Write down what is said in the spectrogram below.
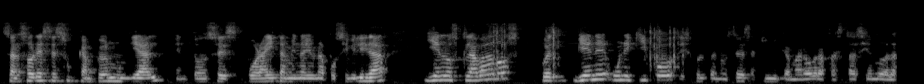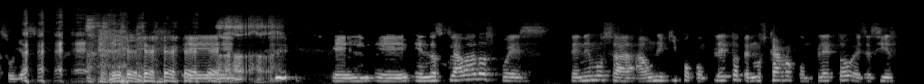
Sansores es subcampeón mundial, entonces por ahí también hay una posibilidad. Y en los clavados, pues viene un equipo, disculpen ustedes, aquí mi camarógrafa está haciendo de las suyas. Eh, en los clavados, pues tenemos a, un equipo completo, tenemos carro completo, es decir,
